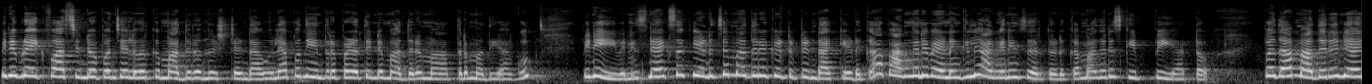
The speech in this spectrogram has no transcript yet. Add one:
പിന്നെ ബ്രേക്ക്ഫാസ്റ്റിന്റെ ഒപ്പം ചിലവർക്ക് മധുരമൊന്നും ഇഷ്ടമുണ്ടാവില്ല അപ്പോൾ നീന്ത്രപ്പഴത്തിന്റെ മധുരം മാത്രം മതിയാകും. പിന്നെ ഈവനിങ് സ്നാക്സ് ഒക്കെ അടിച്ച് മധുരമൊക്കെ ഇട്ടിട്ട് ഉണ്ടാക്കിയെടുക്കുക അപ്പോൾ അങ്ങനെ വേണമെങ്കിൽ അങ്ങനെയും ചേർത്തെടുക്കാം. മധുരം സ്കിപ്പ് ചെയ്യാം കേട്ടോ ഇപ്പോൾ ഇതാ മധുരം ഞാൻ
